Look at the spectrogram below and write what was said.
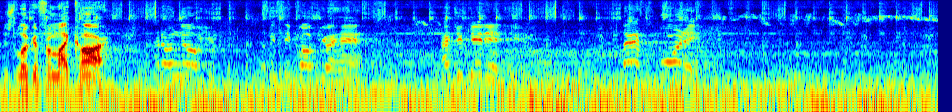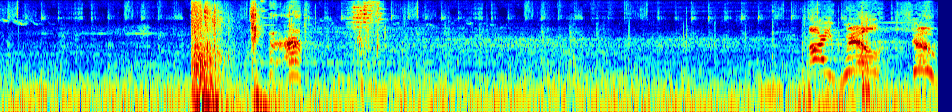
Just looking for my car. I don't know you. Let me see both your hands. How'd you get in here? Last warning. I will shoot!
